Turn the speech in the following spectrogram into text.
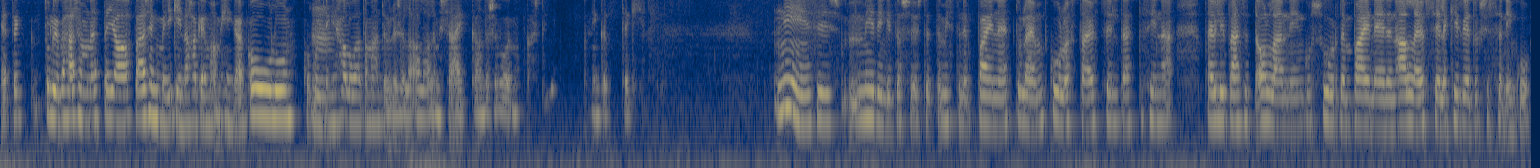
Että tuli vähän semmoinen, että jaa, pääsenkö me ikinä hakemaan mihinkään kouluun, kun kuitenkin mm. haluaa tämän tyyliselle alalle, missä äikkä on tosi voimakkaasti niin tekijänä. Niin, siis mietinkin tuossa just, että mistä ne paineet tulee, mutta kuulostaa just siltä, että siinä, tai ylipäänsä, että ollaan niin kuin suurten paineiden alla, jos siellä kirjoituksissa niin kuin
